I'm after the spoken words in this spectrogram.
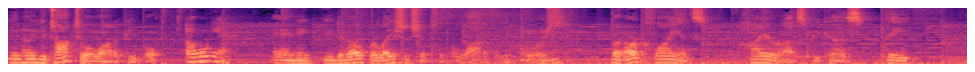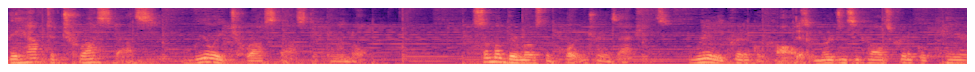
you know, you talk to a lot of people Oh, yeah. and you, you develop relationships with a lot of them, of mm-hmm. course. But our clients hire us because they they have to trust us, really trust us to handle some of their most important transactions, really critical calls, Yeah. emergency calls, critical care.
